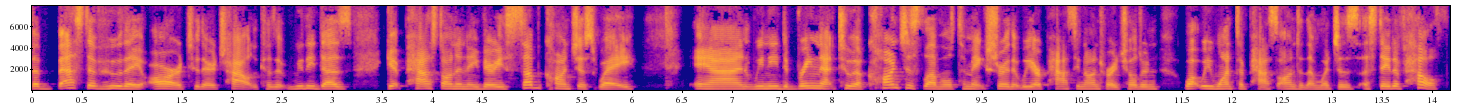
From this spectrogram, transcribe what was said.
the best of who they are to their child because it really does get passed on in a very subconscious way And we need to bring that to a conscious level to make sure that we are passing on to our children what we want to pass on to them, which is a state of health,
